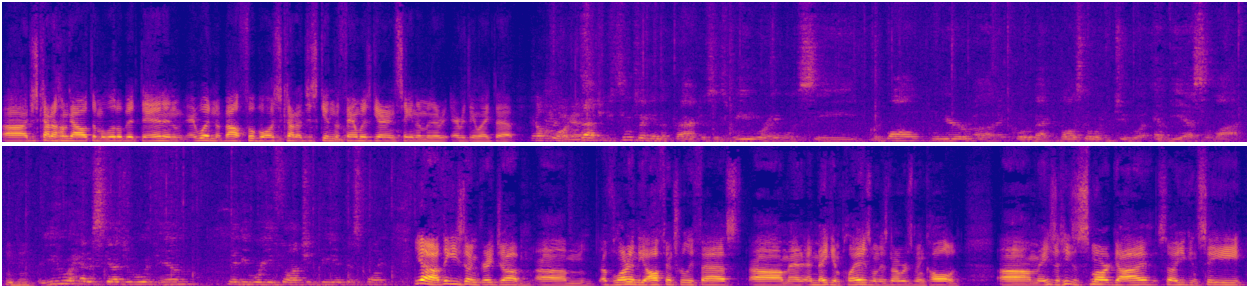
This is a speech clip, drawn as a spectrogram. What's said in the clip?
uh, just kind of hung out with them a little bit then, and it wasn't about football. It's just kind of just getting the families together and seeing them and everything like that. Patrick, it seems like in the practices, we were able to see the ball, when you're uh, at quarterback, the ball's going to uh, MVS a lot. Mhm. Are you ahead of schedule with him, maybe where you thought you'd be at this point? Yeah, I think he's done a great job um, of learning the offense really fast um, and, and making plays when his number's been called. Um, he's, a, he's a smart guy, so you can see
